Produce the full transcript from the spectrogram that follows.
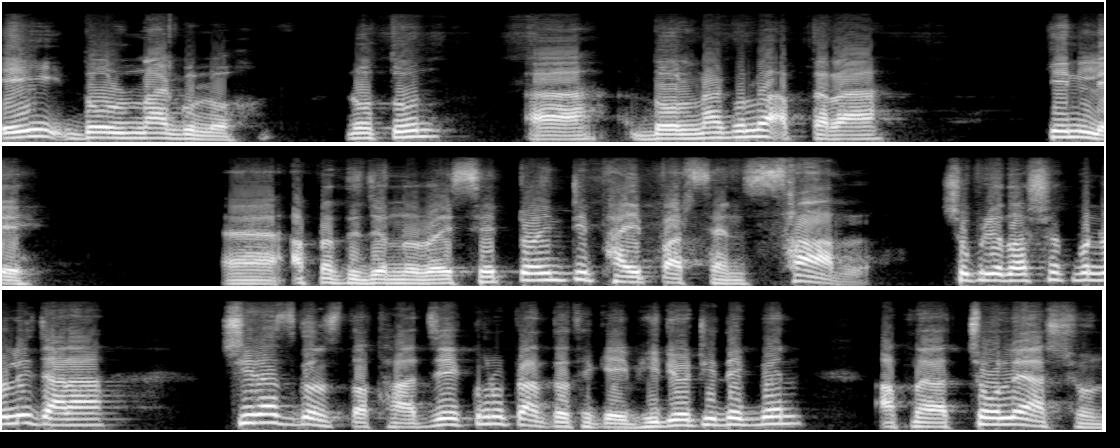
এই দোলনাগুলো, নতুন দোলনাগুলো আপনারা কিনলে আপনাদের জন্য রয়েছে টোয়েন্টি ফাইভ পার্সেন্ট ছাড়। সুপ্রিয় দর্শক মন্ডলী যারা সিরাজগঞ্জ তথা যে কোনো প্রান্ত থেকে এই ভিডিওটি দেখবেন, আপনারা চলে আসুন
